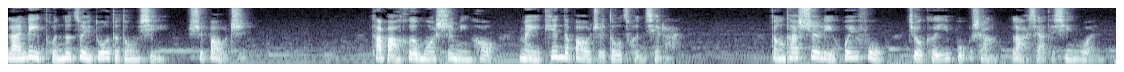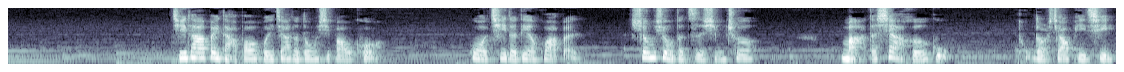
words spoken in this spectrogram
兰利囤的最多的东西是报纸。他把赫默失明后每天的报纸都存起来，等他视力恢复，就可以补上落下的新闻。其他被打包回家的东西包括过期的电话本、生锈的自行车、马的下颌骨、土豆削皮器、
